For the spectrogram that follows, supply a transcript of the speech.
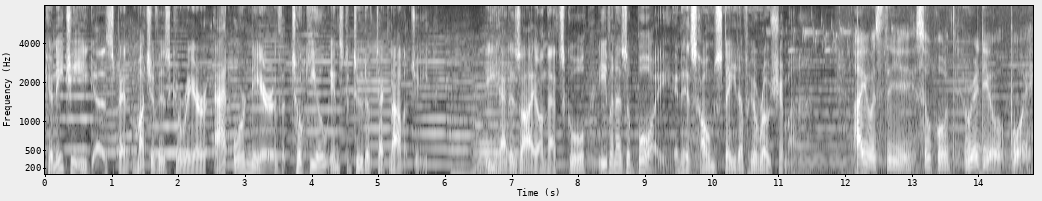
Kenichi Iga spent much of his career at or near the Tokyo Institute of Technology. He had his eye on that school even as a boy in his home state of Hiroshima. I was the so-called radio boy,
